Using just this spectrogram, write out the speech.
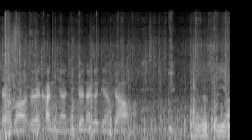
下一个吧，这边看你啊，你觉得哪个点比较好啊？那就 C 啊。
